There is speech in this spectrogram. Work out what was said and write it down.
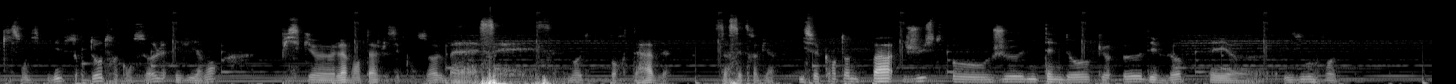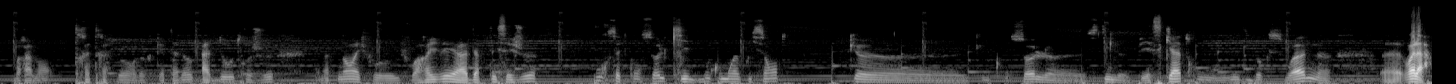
qui sont disponibles sur d'autres consoles, évidemment puisque l'avantage de cette console, ben, c'est le mode portable. Ça c'est très bien. Ils se cantonnent pas juste aux jeux Nintendo que eux développent et euh, ils ouvrent vraiment très très fort leur catalogue à d'autres jeux. maintenant il faut, il faut arriver à adapter ces jeux pour cette console qui est beaucoup moins puissante qu'une console euh, style PS4 ou Xbox One. Euh, voilà,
